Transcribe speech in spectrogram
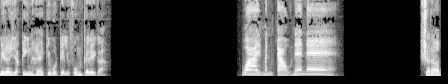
मेरा यकीन है कि वो टेलीफोन करेगा วายมันเก่าแน่ शराब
